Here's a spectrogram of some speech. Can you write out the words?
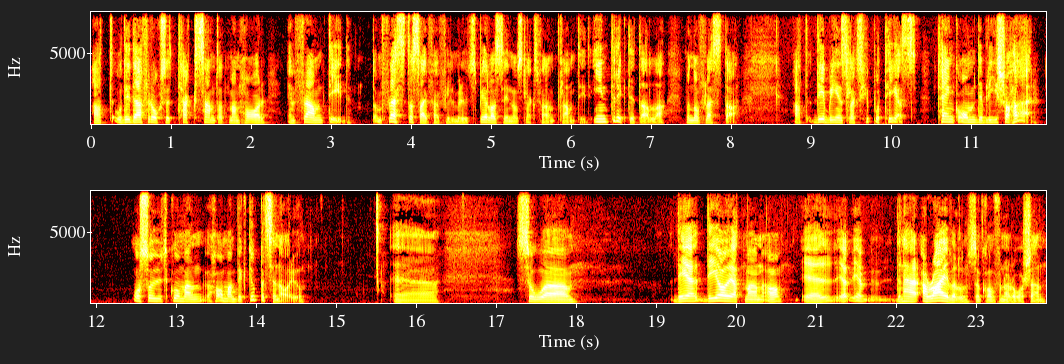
Att, och det är därför också tacksamt att man har en framtid. De flesta sci-fi-filmer utspelar sig i någon slags fram- framtid. Inte riktigt alla, men de flesta. Att det blir en slags hypotes. Tänk om det blir så här. Och så utgår man, har man byggt upp ett scenario. Eh, så eh, det, det gör ju att man, ja, eh, den här Arrival som kom för några år sedan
